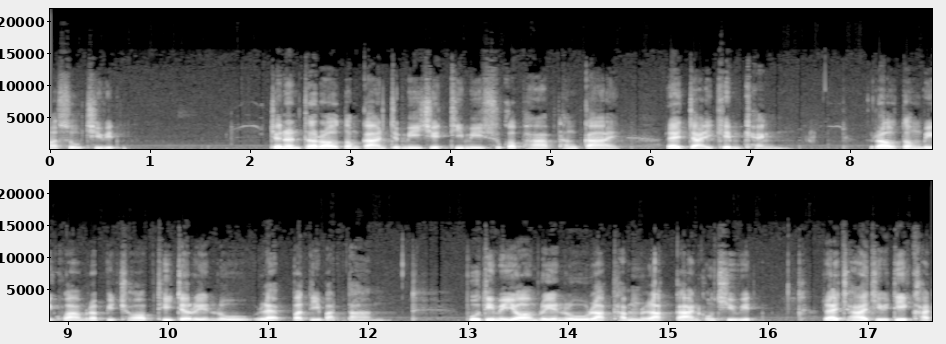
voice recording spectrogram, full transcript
มาสู่ชีวิต ฉะนั้นถ้าเราต้องการจะมีชีวิตที่มีสุขภาพทั้งกาย และใจเข้มแข็ง เราต้องมีความรับผิดชอบที่จะเรียนรู้และปฏิบัติตาม ผู้ที่ไม่ยอมเรียนรู้หลักธรรมหลักการของชีวิต และใช้ชีวิตที่ขัด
